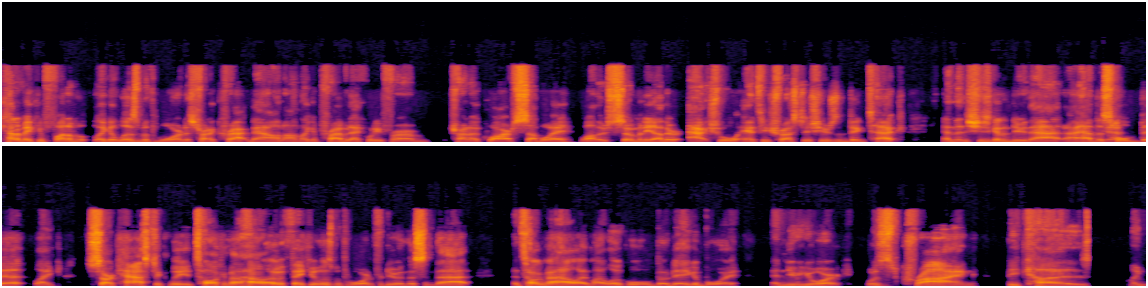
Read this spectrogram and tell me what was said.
kind of making fun of like Elizabeth Warren is trying to crack down on like a private equity firm trying to acquire Subway while there's so many other actual antitrust issues with big tech. And then she's going to do that. I have this yeah. whole bit like sarcastically talking about how, oh, thank you, Elizabeth Warren, for doing this and that. And talking about how like my local bodega boy in New York was crying because like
